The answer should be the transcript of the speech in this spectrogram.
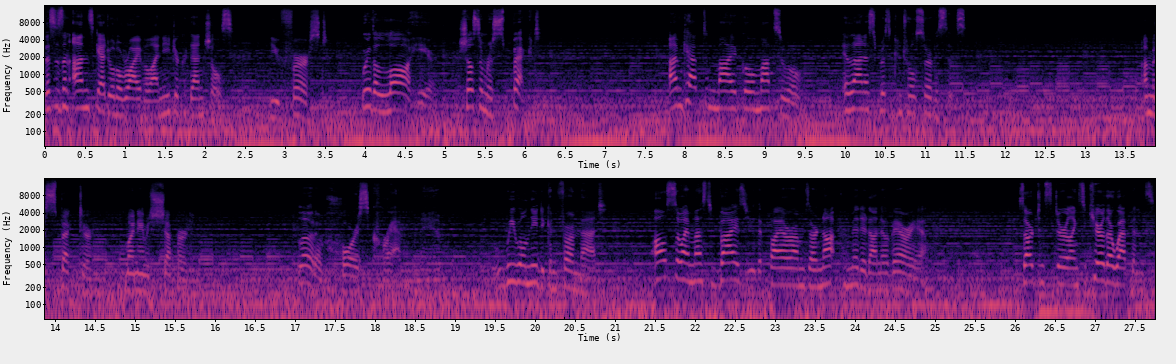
This is an unscheduled arrival. I need your credentials. You first. We're the law here. Show some respect. I'm Captain Maeko Matsuo, Elanus Risk Control Services. I'm a Spectre. My name is Shepard. Load of horse crap, ma'am. We will need to confirm that. Also, I must advise you that firearms are not permitted on Noveria. Sergeant Sterling, secure their weapons.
